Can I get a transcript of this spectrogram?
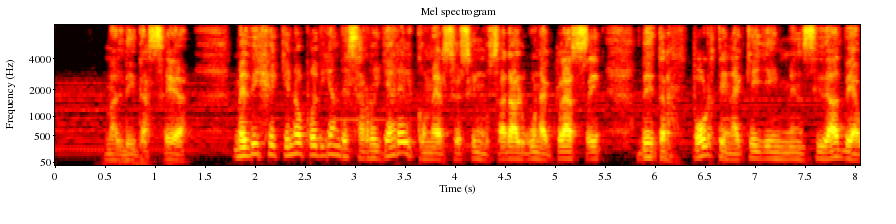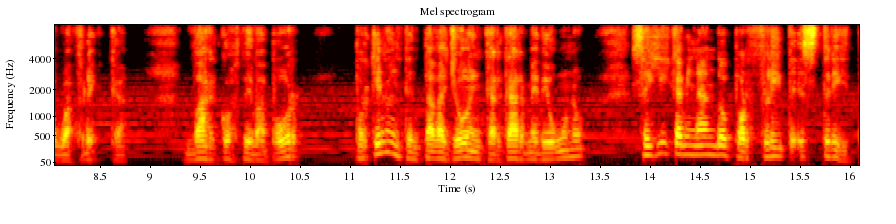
Maldita sea, me dije que no podían desarrollar el comercio sin usar alguna clase de transporte en aquella inmensidad de agua fresca. Barcos de vapor, ¿por qué no intentaba yo encargarme de uno? Seguí caminando por Fleet Street,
